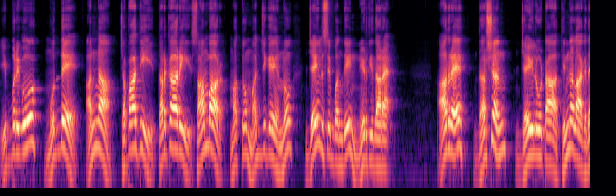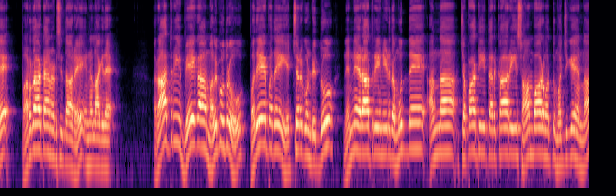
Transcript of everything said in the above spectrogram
ಇಬ್ಬರಿಗೂ ಮುದ್ದೆ, ಅನ್ನ, ಚಪಾತಿ, ತರಕಾರಿ, ಸಾಂಬಾರ್ ಮತ್ತು ಮಜ್ಜಿಗೆಯನ್ನು ಜೈಲು ಸಿಬ್ಬಂದಿ ನೀಡ್ತಿದ್ದಾರೆ. ಆದರೆ ದರ್ಶನ್ ಜೈಲೂಟ ತಿನ್ನಲಾಗದೆ ಪರದಾಟ ನಡೆಸಿದ್ದಾರೆ ಎನ್ನಲಾಗಿದೆ. ರಾತ್ರಿ ಬೇಗ ಮಲಗಿದ್ರೂ ಪದೇ ಪದೇ ಎಚ್ಚರಗೊಂಡಿದ್ದು, ನಿನ್ನೆ ರಾತ್ರಿ ನೀಡಿದ ಮುದ್ದೆ, ಅನ್ನ, ಚಪಾತಿ, ತರಕಾರಿ, ಸಾಂಬಾರ್ ಮತ್ತು ಮಜ್ಜಿಗೆಯನ್ನು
